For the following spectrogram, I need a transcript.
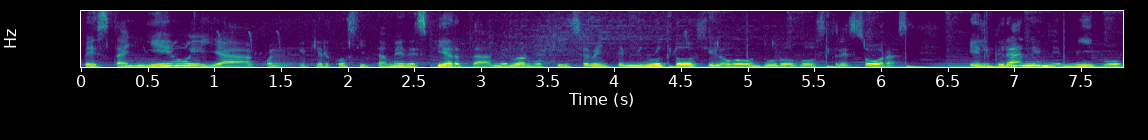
pestañeo y ya cualquier cosita me despierta, me duermo 15, 20 minutos y luego duro 2, 3 horas. El gran enemigo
